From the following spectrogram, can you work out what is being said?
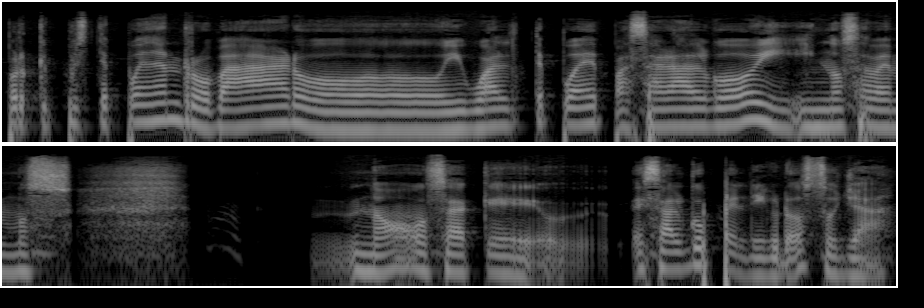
porque pues te pueden robar o igual te puede pasar algo y, y no sabemos, ¿no? O sea que es algo peligroso ya.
